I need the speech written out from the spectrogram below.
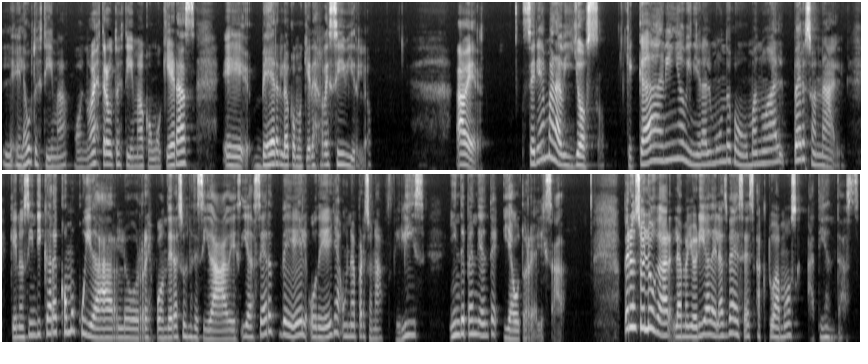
el autoestima o nuestra autoestima, como quieras eh, verlo, como quieras recibirlo. A ver, sería maravilloso que cada niño viniera al mundo con un manual personal que nos indicara cómo cuidarlo, responder a sus necesidades y hacer de él o de ella una persona feliz, independiente y autorrealizada. Pero en su lugar, la mayoría de las veces actuamos a tientas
